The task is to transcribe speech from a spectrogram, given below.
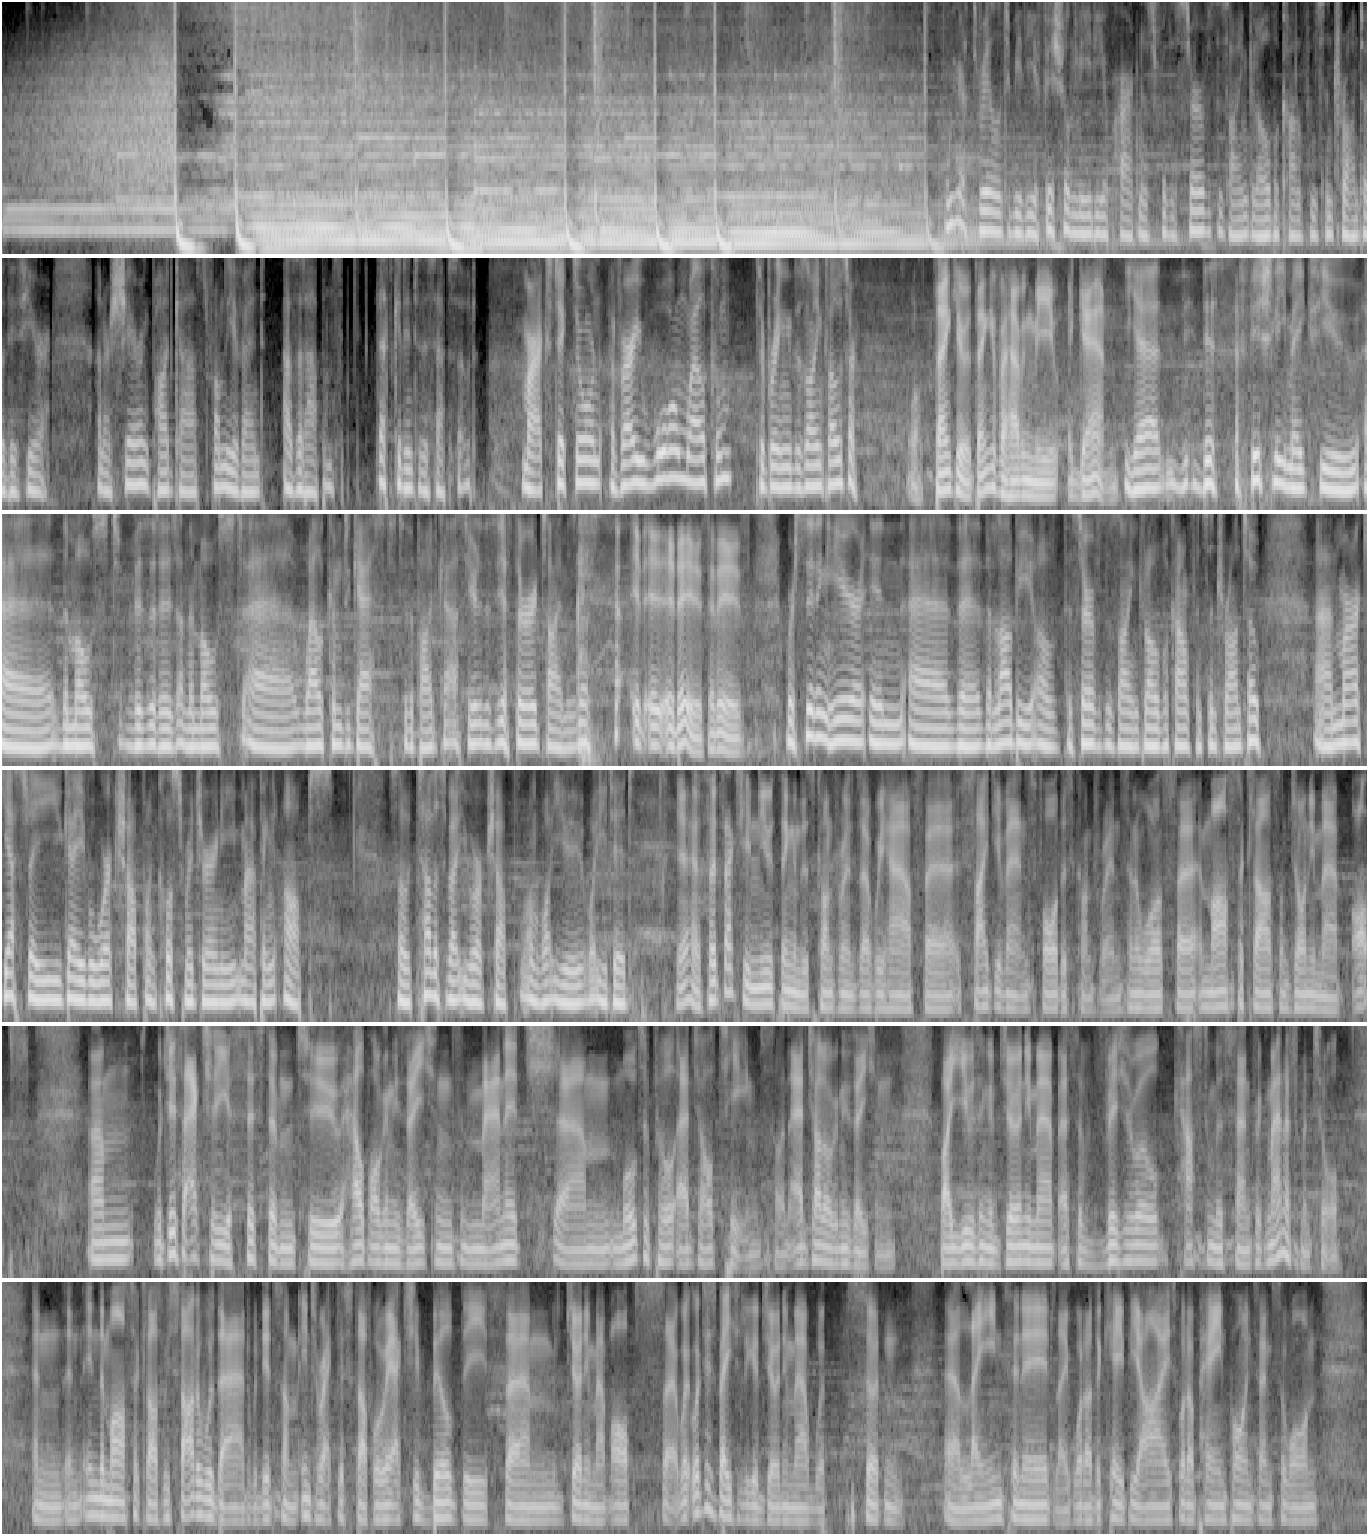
We are thrilled to be the official media partners for the Service Design Global Conference in Toronto this year and are sharing podcasts from the event as it happens. Let's get into this episode. Marc Stickdorn, a very warm welcome to bringing design closer. Well, thank you. Thank you for having me again. Yeah, th- this officially makes you uh, the most visited and the most uh, welcomed guest to the podcast here. This is your third time, isn't it? it, it, it is. It is. We're sitting here in uh, the, the lobby of the Service Design Global Conference in Toronto. And Marc, yesterday you gave a workshop on customer journey mapping ops. So tell us about your workshop and what you what you did. Yeah, so it's actually a new thing in this conference that we have uh, site events for this conference, and it was uh, a masterclass on Journey Map Ops, um, which is actually a system to help organizations manage um, multiple agile teams, so an agile organization, by using a journey map as a visual, customer-centric management tool. And, and, in the masterclass, we started with that. We did some interactive stuff where we actually built these um, journey map ops, uh, which is basically a journey map with certain uh, lanes in it, like what are the KPIs, what are pain points, and so on.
